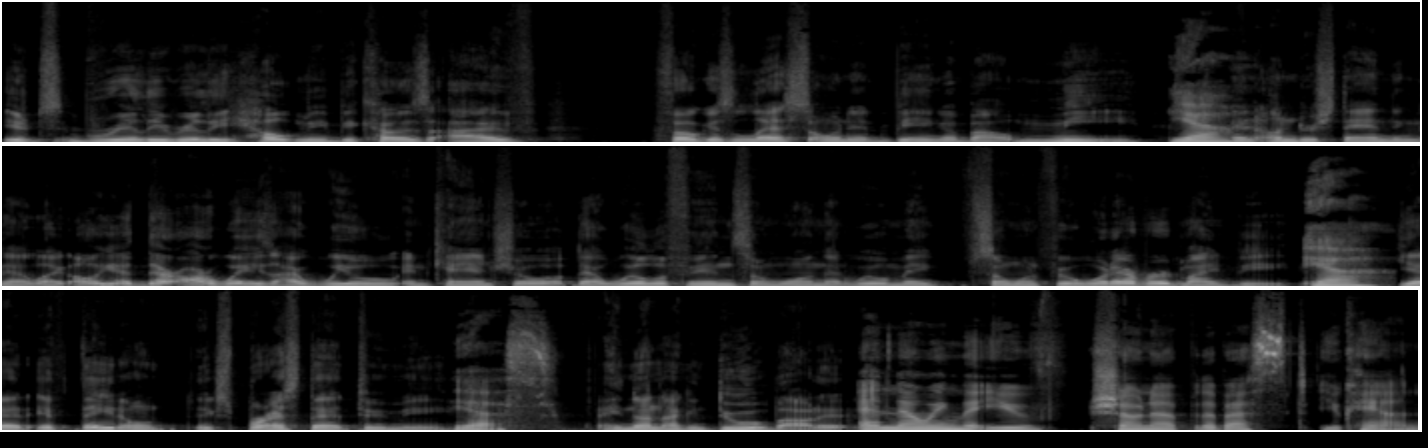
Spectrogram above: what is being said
It's really, really helped me because I've focused less on it being about me Yeah. and understanding that like oh yeah there are ways i will and can show up that will offend someone that will make someone feel whatever it might be Yeah. Yet if they don't express that to me, Yes. Ain't nothing I can do about it. And knowing that you've shown up the best you can.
